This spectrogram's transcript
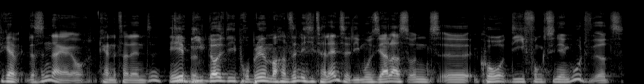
Digga, das sind da ja auch keine Talente. Die, Eben. die Leute, die Probleme machen, sind nicht die Talente. Die Musialas und äh, Co., die funktionieren gut, wird.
